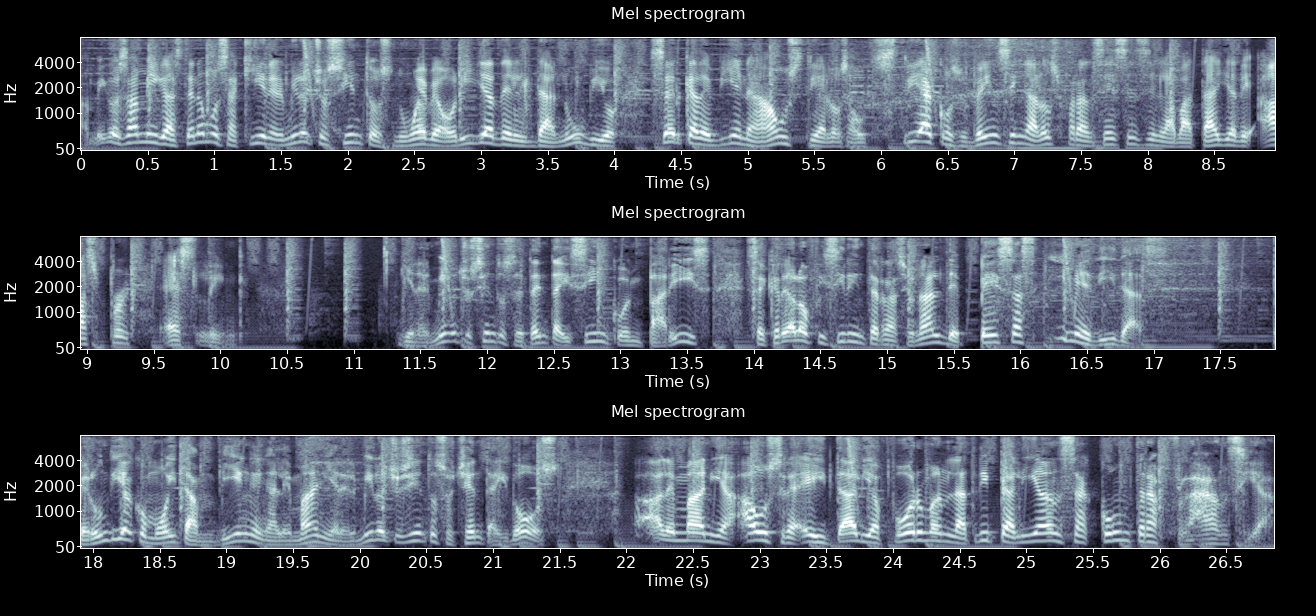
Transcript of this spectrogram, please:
Amigos, amigas, tenemos aquí en el 1809 a orilla del Danubio, cerca de Viena, Austria, los austríacos vencen a los franceses en la batalla de Asper-Essling. Y en el 1875 en París se crea la Oficina Internacional de Pesas y Medidas. Pero un día como hoy también en Alemania, en el 1882, Alemania, Austria e Italia forman la Triple Alianza contra Francia.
